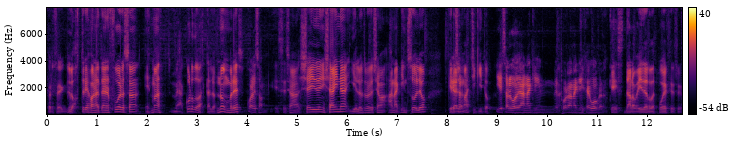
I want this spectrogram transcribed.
perfecto. Los tres van a tener fuerza. Es más, me acuerdo hasta los nombres. ¿Cuáles son? Eh, Se llama Jaden Jaina y el otro que se llama Anakin Solo, que era el más chiquito. Y es algo de Anakin, es por Anakin Skywalker. Que es Darth Vader después, que se-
